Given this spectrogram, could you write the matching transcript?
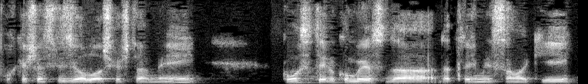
por questões fisiológicas também, como você tem no começo da, da transmissão aqui,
